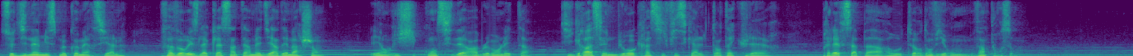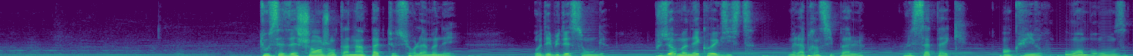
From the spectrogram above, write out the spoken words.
Ce dynamisme commercial favorise la classe intermédiaire des marchands et enrichit considérablement l'État, qui grâce à une bureaucratie fiscale tentaculaire, prélève sa part à hauteur d'environ 20%. Tous ces échanges ont un impact sur la monnaie. Au début des Song, plusieurs monnaies coexistent, mais la principale, le sapek, en cuivre ou en bronze,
